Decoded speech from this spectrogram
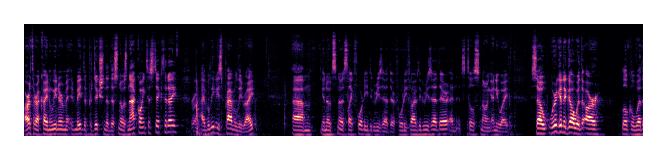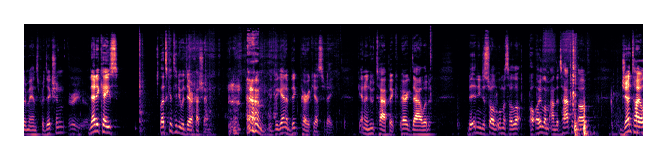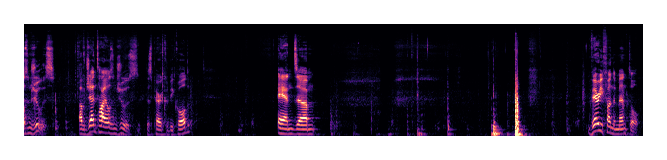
Arthur Akain Wiener ma- made the prediction that the snow is not going to stick today. Right. I believe he's probably right. Um, you know, it's no, it's like 40 degrees out there, 45 degrees out there, and it's still snowing anyway. So we're going to go with our local weatherman's prediction. There you go. In any case, let's continue with Derech Hashem. we began a big parak yesterday. Again, a new topic, Parak Dalid, Be'inin Yisrael Umas Ha'olam, on the topic of Gentiles and Jews. Of Gentiles and Jews, this parak could be called. And um, very fundamental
